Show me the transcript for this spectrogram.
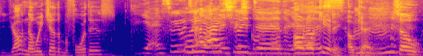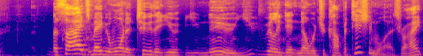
did y'all know each other before this? Yes, we went We to elementary actually school did, together. Oh no, kidding. Okay, Mhm. so besides maybe one or two that you you knew, you really didn't know what your competition was, right?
